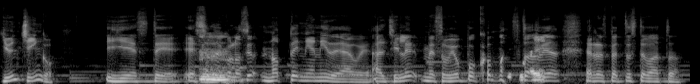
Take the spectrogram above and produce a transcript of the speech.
y un chingo. Y este, eso de Colosio no tenía ni idea, güey. Al chile me subió un poco más todavía el respeto a este vato.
